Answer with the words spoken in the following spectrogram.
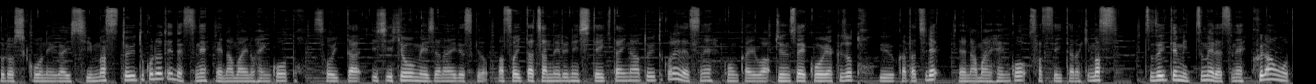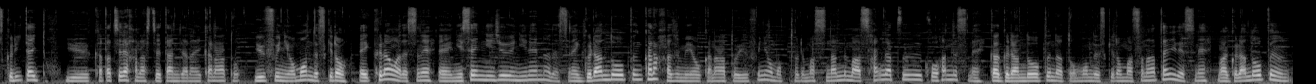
よろしくお願いします。というところでですね、え名前の変更と、そういった意思表明じゃないですけど、まあ、そういったチャンネルにしていきたいなというところでですね、今回は純正攻略所という形で、え名前変更させていただきます。続いて3つ目ですね、クランを作りたいという形で話してたんじゃないかなというふうに思うんですけど、えクランはですね、え2022年のですね、グランドオープンから始めようかなというふうに思っております。なんでまあ3月後半ですね、がグランドオープンだと思うんですけど、まあそのあたりですね、まあグランドオープン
